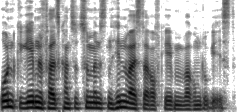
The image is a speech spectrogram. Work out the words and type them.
und gegebenenfalls kannst du zumindest einen Hinweis darauf geben, warum du gehst.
